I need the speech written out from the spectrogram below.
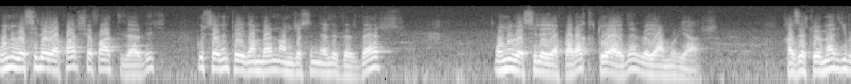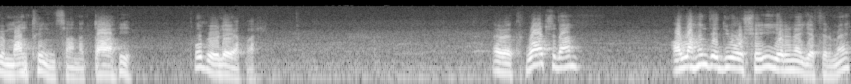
Onu vesile yapar, şefaat dilerdik. Bu senin peygamberin amcasının elidir der. Onu vesile yaparak dua eder ve yağmur yağar. Hazreti Ömer gibi mantı insanı, dahi. O böyle yapar. Evet, bu açıdan Allah'ın dediği o şeyi yerine getirmek,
